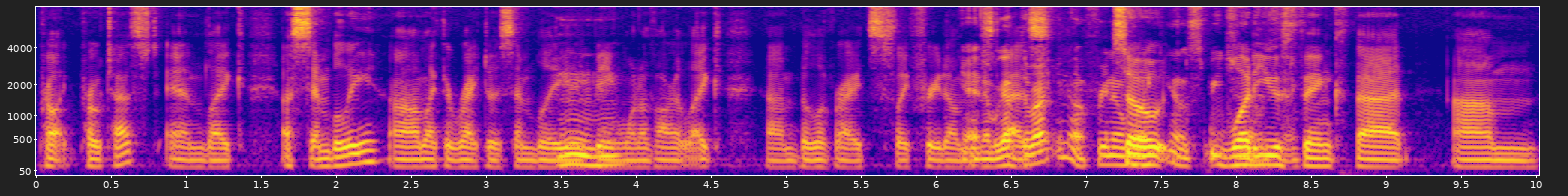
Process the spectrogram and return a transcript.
pro- like protest and like assembly um, like the right to assembly being one of our like um, bill of rights like freedoms Mm-hmm. Yeah, and we got the right, you know, freedom so of, like, you know, speech. what do you think that um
